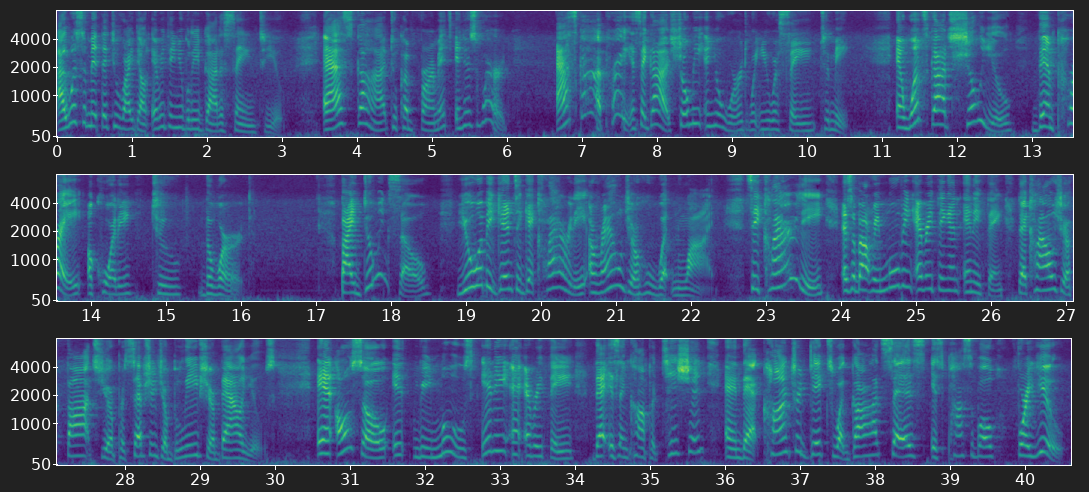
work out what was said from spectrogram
I would submit that you write down everything you believe God is saying to you. Ask God to confirm it in His Word. Ask God, pray, and say, God, show me in your Word what you are saying to me. And once God show you, then pray according to the Word. By doing so, you will begin to get clarity around your who, what, and why. See, clarity is about removing everything and anything that clouds your thoughts, your perceptions, your beliefs, your values. And also, it removes any and everything that is in competition and that contradicts what God says is possible for you.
